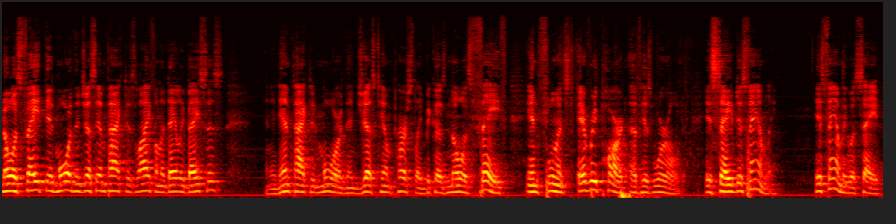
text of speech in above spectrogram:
Noah's faith did more than just impact his life on a daily basis, and it impacted more than just him personally because Noah's faith influenced every part of his world. It saved his family. His family was saved.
